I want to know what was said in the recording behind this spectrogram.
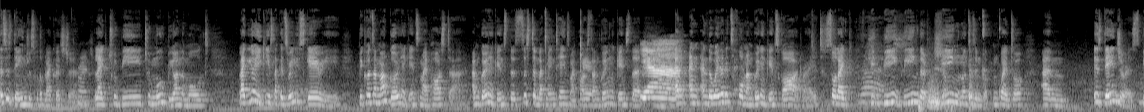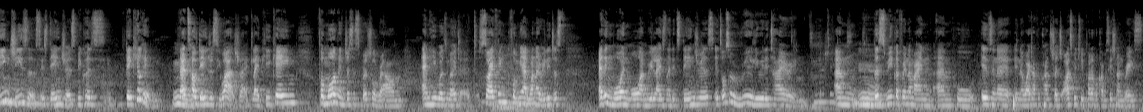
this is dangerous for the black Christian. Right. Like, to be, to move beyond the mold. Like, yo, Yiki, it's like, it's really scary because I'm not going against my pastor. I'm going against the system that maintains my pastor. Yeah. I'm going against the, Yeah. and, and and the way that it's formed, I'm going against God, right? So like be, being being the being Nontsizi Mgqwetho, um, is dangerous. Being Jesus is dangerous because they kill him. That's how dangerous he was, right? Like he came for more than just a spiritual realm, and he was murdered. So I think for me, I'd want to really just. I think more and more I'm realizing that it's dangerous. It's also really, really tiring. Um, This week, a friend of mine um, who is in a in a white African church asked me to be part of a conversation on race,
